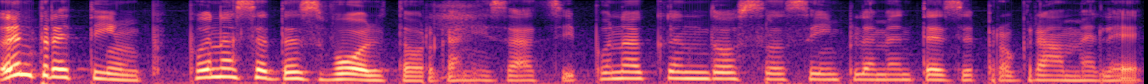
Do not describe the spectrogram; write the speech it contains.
între timp, până se dezvoltă organizații, până când o să se implementeze programele,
